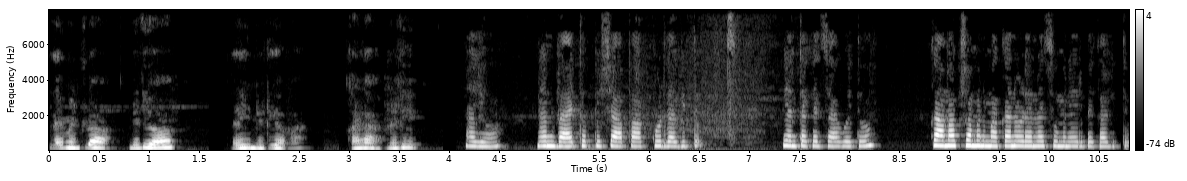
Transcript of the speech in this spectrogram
ಲೈ ಮೆಟ್ಲ ನಡಿಯೋ? ಏಯ್ ನಡಿಯವ ಕಳ್ಳ ನಡಿ. ಅಯ್ಯೋ ನನ್ನ ಬಾಯಿ ತಪ್ಪಿ ಶಾಪ ಹಾಕ್ಬಿಡ್ದಾಗಿತ್ತು. ಎಂಥ ಕೆಲಸ ಆಗೋಯ್ತು? ಕಾಮಾಕ್ಷಮ್ಮನ ಮಕ ನೋಡೋಣ ಸುಮ್ಮನೆ ಇರಬೇಕಾಗಿತ್ತು.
